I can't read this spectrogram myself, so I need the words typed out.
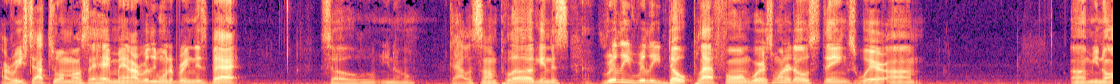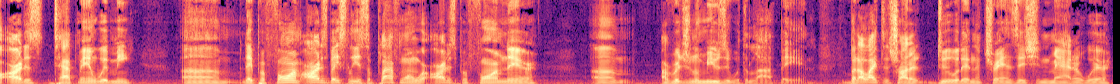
I reached out to him. I was like, "Hey, man, I really want to bring this back." So you know, Dallas Unplug, and it's really, really dope platform where it's one of those things where, um, um, you know, artists tap in with me. Um, they perform. Artists basically, it's a platform where artists perform their um, original music with the live band. But I like to try to do it in a transition matter where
